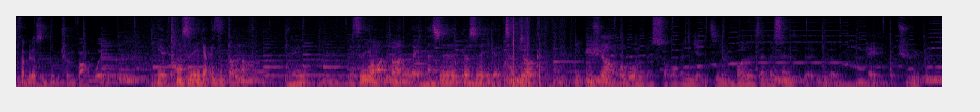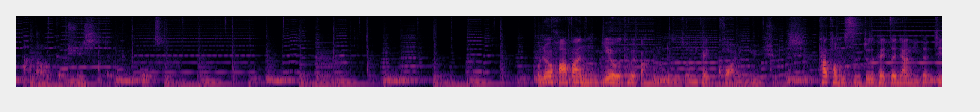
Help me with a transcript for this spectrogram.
三百六十度全方位的，也同时也要一直动脑，所以每次用完都很累，但是又是一个成就感。你必须要透过你的手跟眼睛，或者整个身体的一个配合，去达到一个学习的一个过程。我觉得华范也有个特别棒的地方，就是说你可以跨领域学习，它同时就是可以增加你的经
